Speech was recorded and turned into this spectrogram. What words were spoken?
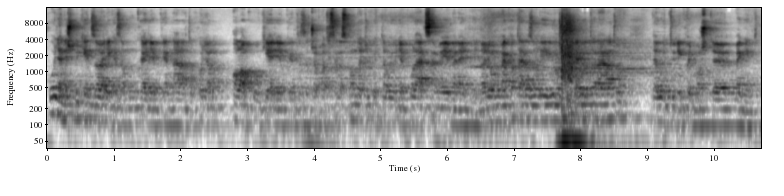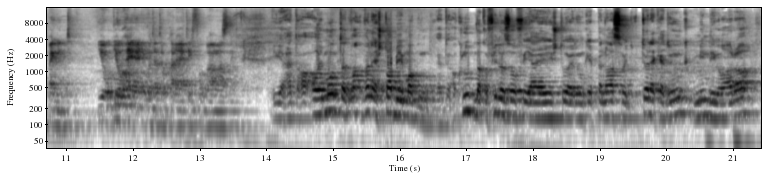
hogyan és miként zajlik ez a munka egyébként nálatok, hogyan alakul ki egyébként ez a csapat, hiszen azt mondhatjuk, hogy tavaly ugye Polák személyében egy, egy nagyon meghatározó légiós sikerült találatok, de úgy tűnik, hogy most megint, megint jó, jó helyre nyújtatok, ha lehet így fogalmazni. Igen, hát ahogy mondtad, van egy stabil magunk. Hát a klubnak a filozófiája is tulajdonképpen az, hogy törekedünk mindig arra,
